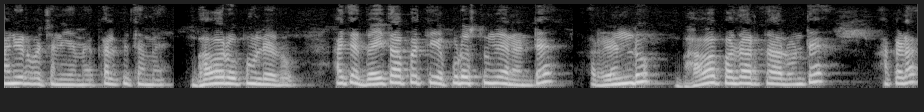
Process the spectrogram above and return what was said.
అనిర్వచనీయమే కల్పితమే. భావరూపం లేదు. అయితే ద్వైతాపత్తి ఎప్పుడు వస్తుంది అని అంటే రెండు భావ పదార్థాలు ఉంటే అక్కడ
